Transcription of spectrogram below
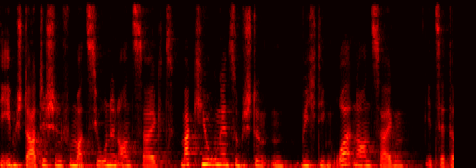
die eben statische Informationen anzeigt, Markierungen zu bestimmten wichtigen Orten anzeigen, etc.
